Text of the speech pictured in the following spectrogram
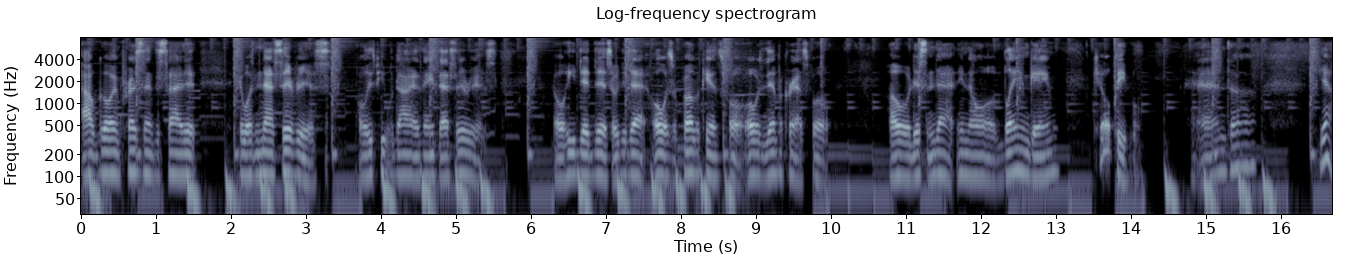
outgoing president decided it wasn't that serious. All these people dying, ain't that serious. Oh, he did this, oh, he did that. Oh, it's Republicans' fault. Oh, it's Democrats' fault. Oh, this and that. You know, blame game, kill people, and uh, yeah.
